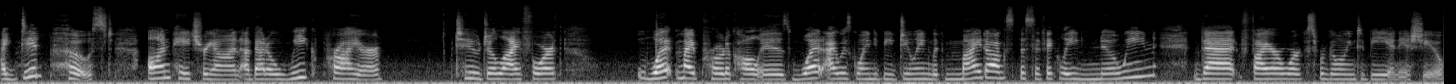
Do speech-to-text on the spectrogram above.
I did post on Patreon about a week prior to July 4th what my protocol is, what I was going to be doing with my dog specifically, knowing that fireworks were going to be an issue.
